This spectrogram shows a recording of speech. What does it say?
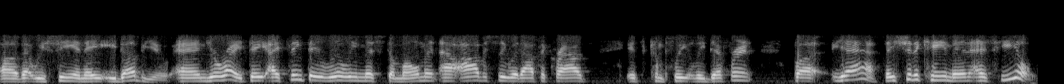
uh, that we see in AEW. And you're right. They, I think they really missed a moment. Now, obviously, without the crowds, it's completely different. But yeah, they should have came in as heels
